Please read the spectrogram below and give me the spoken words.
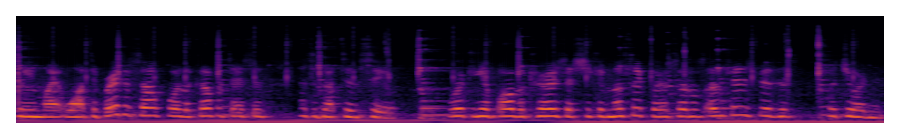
queen might want to brace herself for the confrontation that's about to ensue. Working up all the courage that she can muster, Claire settles unfinished business with Jordan.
